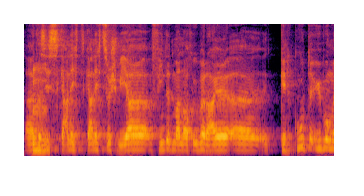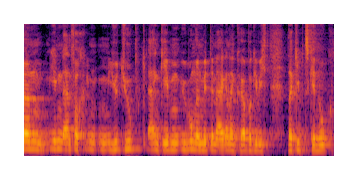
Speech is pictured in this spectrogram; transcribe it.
Äh, das mhm. ist gar nicht, gar nicht so schwer. Findet man auch überall äh, gute Übungen. Irgend einfach im YouTube eingeben, Übungen mit dem eigenen Körpergewicht. Da gibt es genug.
